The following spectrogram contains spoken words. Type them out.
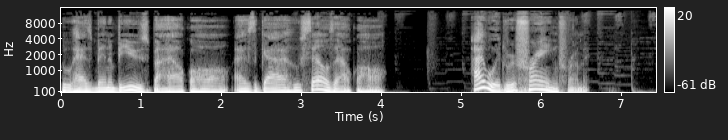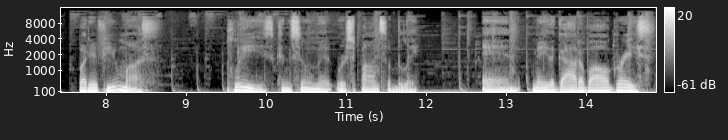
who has been abused by alcohol, as the guy who sells alcohol, I would refrain from it. But if you must, please consume it responsibly. And may the God of all grace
